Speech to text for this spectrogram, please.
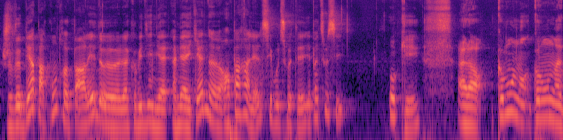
je veux bien par contre parler de la comédie amé- américaine euh, en parallèle si vous le souhaitez, il n'y a pas de souci. Ok. Alors, comme on en, comme on a-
